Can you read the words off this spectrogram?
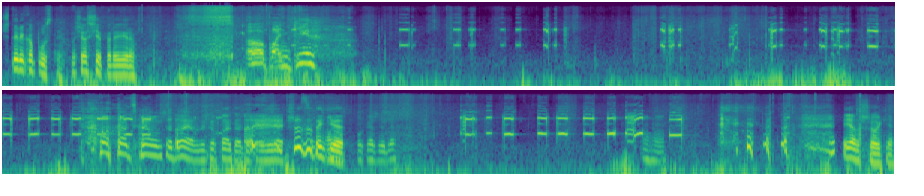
Чотири капусти. Ну, зараз ще перевіримо. Опаньки. Це вже давай, я буду копати, а ти перевіряй. Що це таке? Покажи, да? Ага. Я в шокі.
